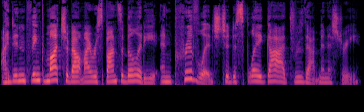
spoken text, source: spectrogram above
I didn't think much about my responsibility and privilege to display God through that ministry.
